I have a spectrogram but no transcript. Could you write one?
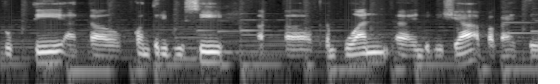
bukti atau kontribusi uh, perempuan uh, Indonesia apakah itu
